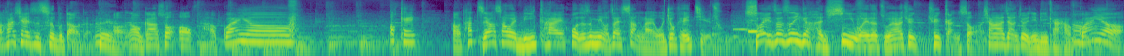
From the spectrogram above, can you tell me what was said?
哦，他现在是吃不到的。对。哦，那我跟他说哦，好乖哟。OK。哦，他只要稍微离开，或者是没有再上来，我就可以解除。所以这是一个很细微的，主要去去感受。像他这样就已经离开，好乖哟。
